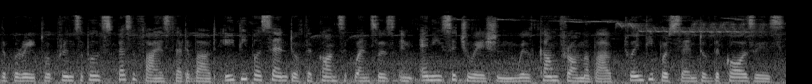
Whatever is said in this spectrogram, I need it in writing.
The Pareto principle specifies that about 80% of the consequences in any situation will come from about 20% of the causes.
